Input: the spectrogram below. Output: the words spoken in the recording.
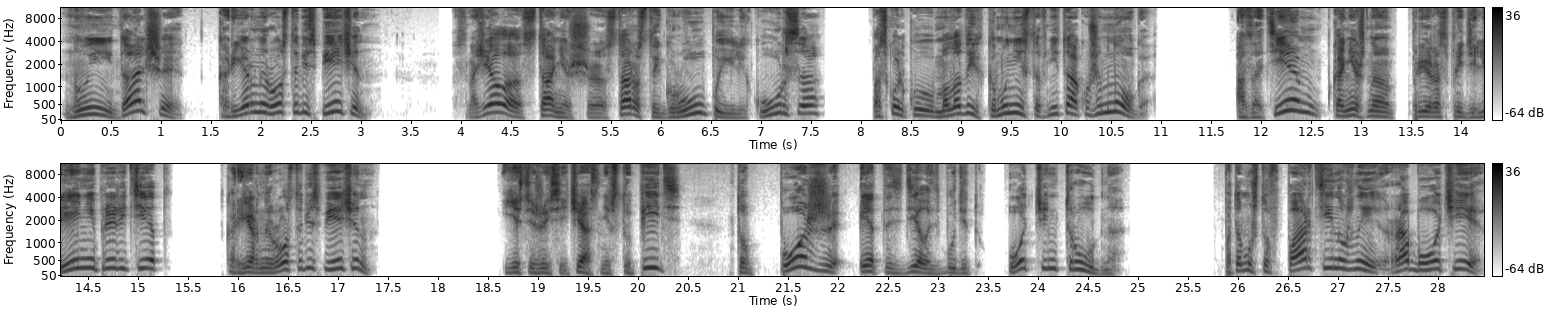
Ну и дальше карьерный рост обеспечен. Сначала станешь старостой группы или курса, поскольку молодых коммунистов не так уж и много. А затем, конечно, при распределении приоритет. Карьерный рост обеспечен. Если же сейчас не вступить, то позже это сделать будет очень трудно. Потому что в партии нужны рабочие,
